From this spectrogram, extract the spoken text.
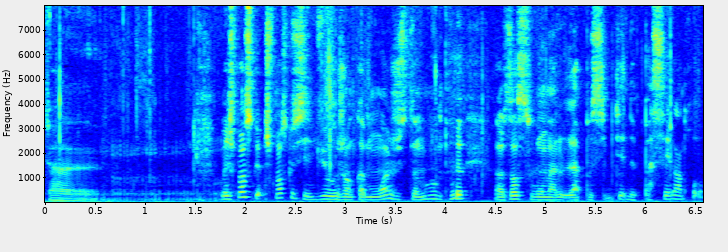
tu vois, Mais je pense que je pense que c'est dû aux gens comme moi justement un peu dans le sens où on a la possibilité de passer l'intro.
